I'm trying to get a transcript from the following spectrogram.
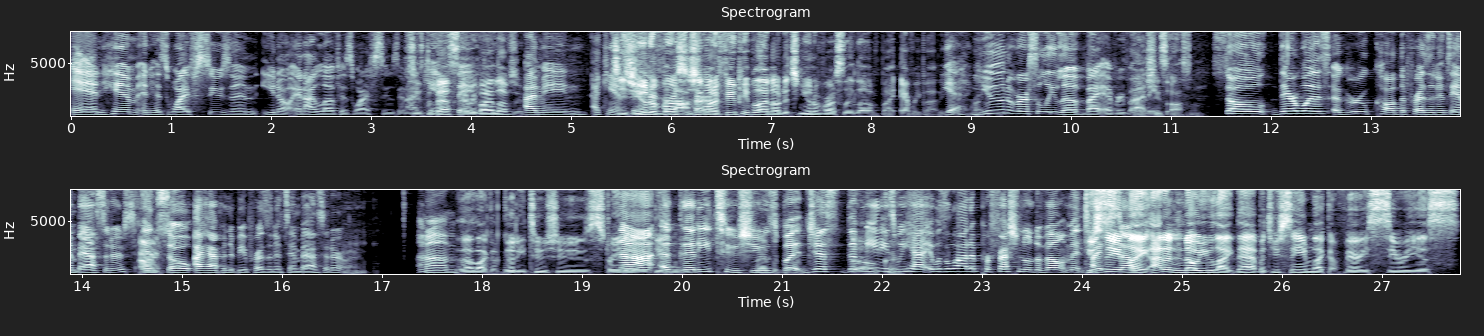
And him and his wife Susan, you know, and I love his wife Susan. I she's can't the best. say Everybody loves her. I mean, I can't. she's universal. She's one of the few people I know that's universally loved by everybody. Yeah, Right. universally loved by everybody. she's awesome. So there was a group called the President's Ambassadors, All and right. so I happened to be a President's Ambassador. All right. Is that like a goody two shoes straight? Not a goody two shoes, but just the Oh, meetings okay. we had. It was a lot of professional development. You seem stuff. like I didn't know you like that, but you seem like a very serious.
